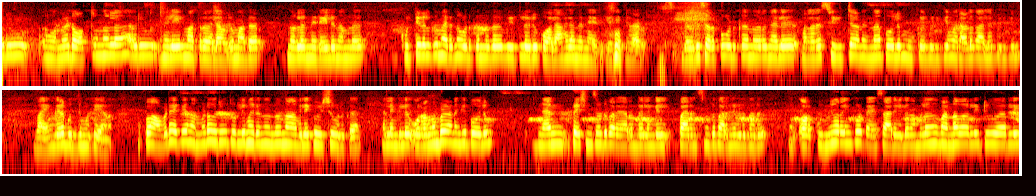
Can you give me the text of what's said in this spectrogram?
ഒരു ഹോമിയോ ഡോക്ടർ എന്നുള്ള ഒരു നിലയിൽ മാത്രമല്ല ഒരു മദർ എന്നുള്ള നിലയിൽ നമ്മൾ കുട്ടികൾക്ക് മരുന്ന് കൊടുക്കുന്നത് വീട്ടിലൊരു കോലാഹലം തന്നെയായിരിക്കും മിക്കവാറും ഒരു സിറപ്പ് കൊടുക്കുക എന്ന് പറഞ്ഞാൽ വളരെ സ്വീറ്റാണ് എന്നാൽ പോലും മൂക്കെ പിടിക്കും ഒരാൾ കാലിൽ പിടിക്കും ഭയങ്കര ബുദ്ധിമുട്ടിയാണ്. അപ്പോൾ അവിടെയൊക്കെ നമ്മുടെ ഒരു തുള്ളി മരുന്ന് നാവിലേക്ക് ഒഴിച്ചു കൊടുക്കാൻ അല്ലെങ്കിൽ ഉറങ്ങുമ്പോഴാണെങ്കിൽ പോലും ഞാൻ പേഷ്യൻസിനോട് പറയാറുണ്ട് അല്ലെങ്കിൽ പാരൻസിനൊക്കെ പറഞ്ഞു വിടുന്നത് കുഞ്ഞു ഉറങ്ങിക്കോട്ടെ സാരമില്ല. നമ്മൾ വൺ അവർലി ടു അവർലി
